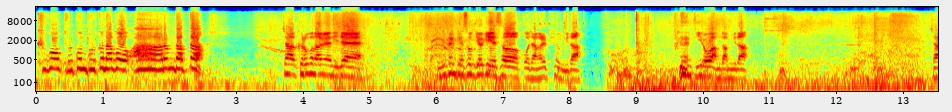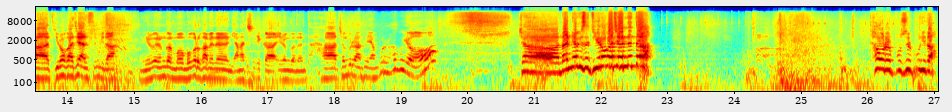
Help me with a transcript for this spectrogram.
크고 불끈불끈하고, 아, 아름답다! 자, 그러고 나면 이제, 우리는 계속 여기에서 꼬장을 피웁니다. 우리는 뒤로 안 갑니다. 자, 뒤로 가지 않습니다. 이런 건 뭐 먹으러 가면은 양아치니까 이런 거는 다 정글러한테 양보를 하고요. 자, 난 여기서 뒤로 가지 않는다. 타워를 부술 뿐이다. 야,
